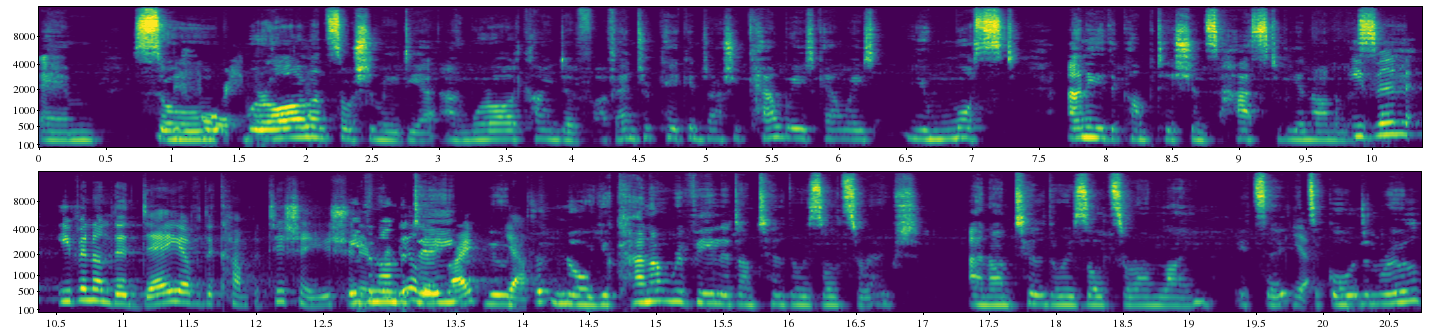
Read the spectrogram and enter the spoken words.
Um, so Before. we're all on social media and we're all kind of, I've entered Cake International, can't wait, can't wait. You must, any of the competitions has to be anonymous. even even on the day of the competition, you shouldn't even on the day it, right? you yeah. no you cannot reveal it until the results are out and until the results are online it's a it's a golden rule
